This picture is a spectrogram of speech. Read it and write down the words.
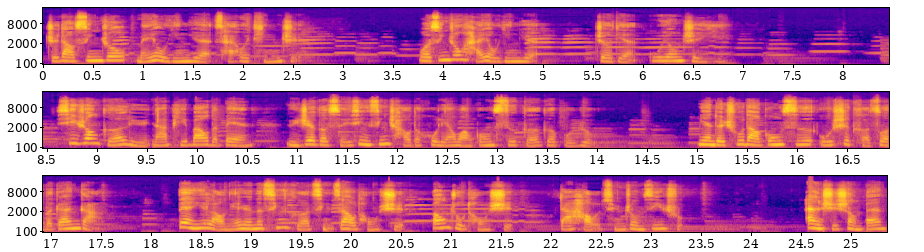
直到心中没有音乐才会停止。”我心中还有音乐，这点毋庸置疑。西装革履拿皮包的 Ben 与这个随性新潮的互联网公司格格不入，面对初到公司无事可做的尴尬。便以老年人的亲和请教同事，帮助同事，打好群众基础。按时上班，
